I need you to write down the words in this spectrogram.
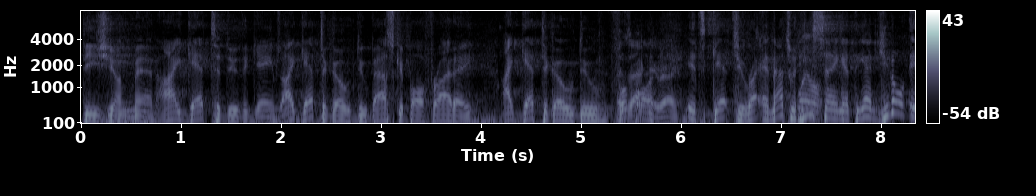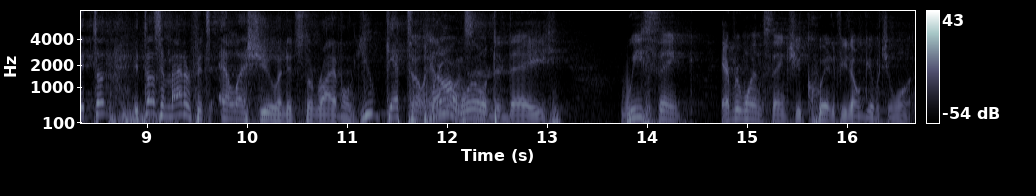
these young men. I get to do the games. I get to go do basketball Friday. I get to go do football. Exactly right. It's get to right, and that's what well, he's saying at the end. You don't. It does. It doesn't matter if it's LSU and it's the rival. You get to so play. In our world Saturday. today, we think everyone thinks you quit if you don't get what you want.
